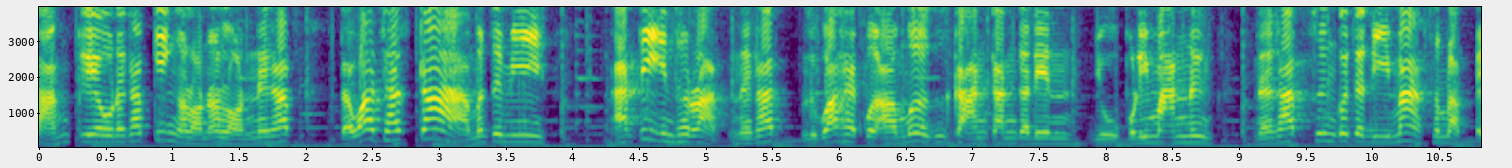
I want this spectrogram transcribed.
สามเกลียวนะครับ กิ้งอลอนอลอนนะครับ แต่ว่าชัสก้ามันจะมีแอนตี้อินเทอร์รัตนะครับ หรือว่าไฮเปอร์อาร์เมอร์คือการกันกระเด็นอยู่ปริมาณหนึ่งนะครับ ซึ่งก็จะดีมากสำหรับไอ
